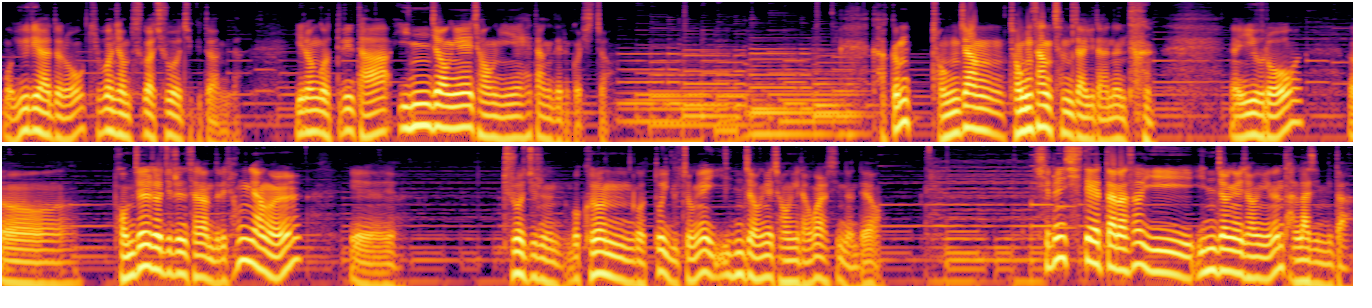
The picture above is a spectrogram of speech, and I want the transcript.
뭐 유리하도록 기본 점수가 주어지기도 합니다. 이런 것들이 다 인정의 정의에 해당되는 것이죠. 가끔 정장 정상 참작이라는 이유로 어, 범죄를 저지른 사람들의 형량을 예, 줄어주는 뭐 그런 것도 일종의 인정의 정의라고 할 수 있는데요. 실은 시대에 따라서 이 인정의 정의는 달라집니다.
